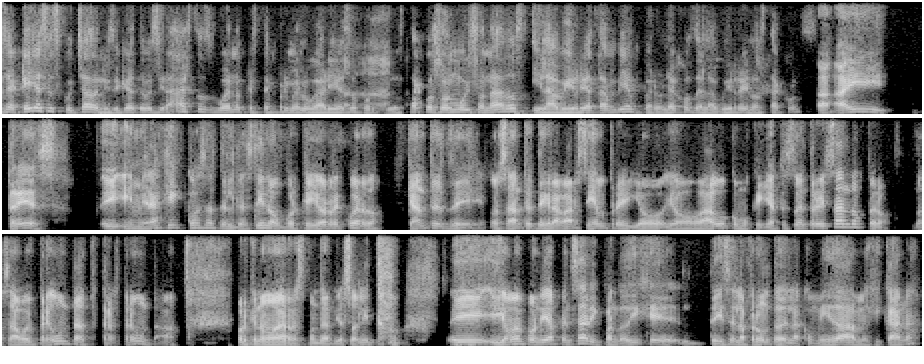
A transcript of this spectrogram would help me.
sea, que hayas escuchado, ni siquiera te voy a decir, ah, esto es bueno que esté en primer lugar y eso, porque los tacos son muy sonados y la birria también, pero lejos de la birria y los tacos. Ah, hay tres. Y, y, mira qué cosas del destino, porque yo recuerdo que antes de, o sea, antes de grabar siempre yo, yo hago como que ya te estoy entrevistando, pero no sea, voy pregunta tras pregunta, porque no me voy a responder yo solito. Y, y yo me ponía a pensar y cuando dije, te hice la pregunta de la comida mexicana,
